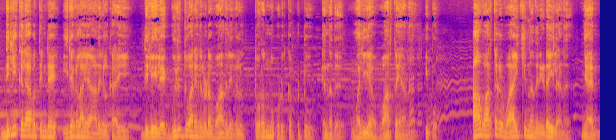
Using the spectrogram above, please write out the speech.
ദില്ലി കലാപത്തിന്റെ ഇരകളായ ആളുകൾക്കായി ദില്ലിയിലെ ഗുരുദ്വാരകളുടെ വാതിലുകൾ തുറന്നു കൊടുക്കപ്പെട്ടു എന്നത് വലിയ വാർത്തയാണ് ഇപ്പോൾ. ആ വാർത്തകൾ വായിക്കുന്നതിനിടയിലാണ് ഞാൻ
